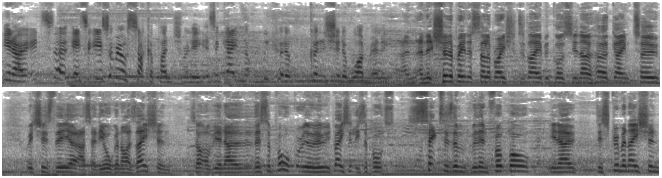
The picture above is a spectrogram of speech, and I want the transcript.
you know, it's a, it's, it's a real sucker punch, really. It's a game that we could have, could have, should have won, really. And, and, it should have been a celebration today because, you know, her game too, which is the, uh, I say the organisation, sort of, you know, the support group who basically supports sexism within football, you know, discrimination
